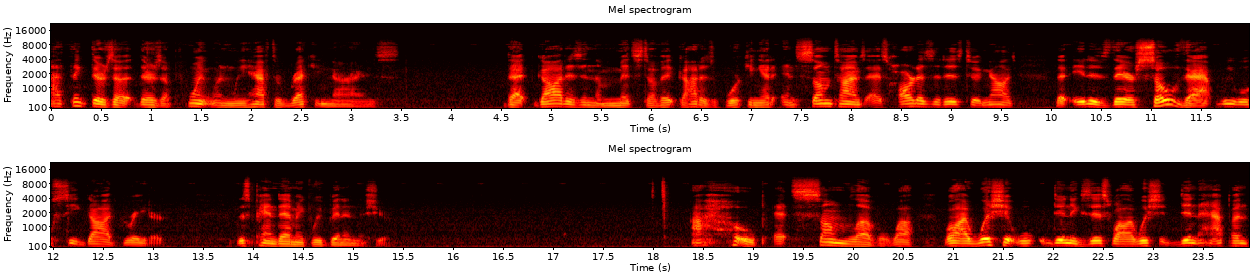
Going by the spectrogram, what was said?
I think there's a there's a point when we have to recognize that God is in the midst of it. God is working at it, and sometimes as hard as it is to acknowledge that it is there so that we will see God greater. This pandemic we've been in this year. I hope at some level, while while I wish it didn't exist, while I wish it didn't happen,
